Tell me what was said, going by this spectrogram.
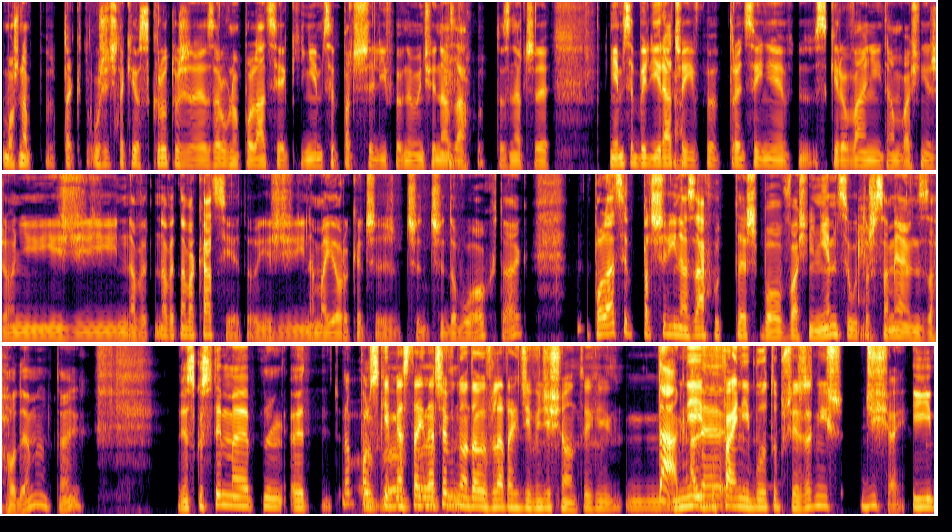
można tak użyć takiego skrótu, że zarówno Polacy, jak i Niemcy patrzyli w pewnym momencie na zachód. To znaczy, Niemcy byli raczej tak. tradycyjnie skierowani tam właśnie, że oni jeździli nawet, nawet na wakacje, to jeździli na Majorkę czy, czy, czy do Włoch, tak? Polacy patrzyli na zachód też, bo właśnie Niemcy utożsamiają z zachodem, tak? W związku z tym. E, no, polskie miasta inaczej wyglądały w latach 90. i tak, mniej ale... fajniej było tu przyjeżdżać niż dzisiaj. I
